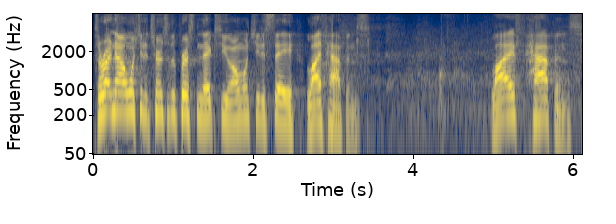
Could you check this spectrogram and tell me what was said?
So, right now, I want you to turn to the person next to you. I want you to say, Life happens. Life happens.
